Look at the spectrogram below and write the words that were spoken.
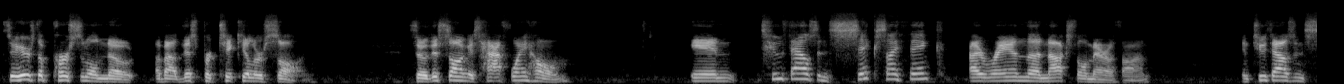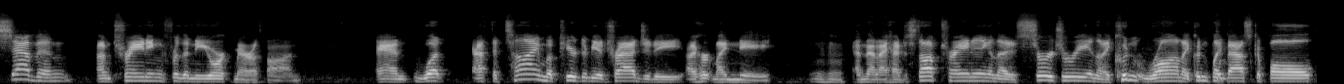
So here's the personal note about this particular song. So this song is halfway home. In 2006, I think, I ran the Knoxville Marathon. In 2007, I'm training for the New York Marathon. And what at the time appeared to be a tragedy, I hurt my knee. Mhm. And then I had to stop training, and then I had surgery, and then I couldn't run, I couldn't play basketball.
